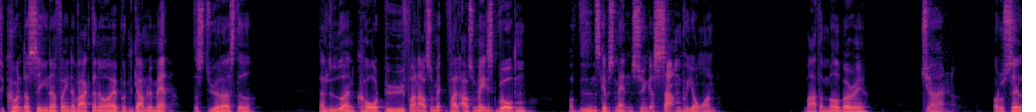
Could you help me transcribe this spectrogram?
Sekunder senere får en af vagterne øje på den gamle mand, der styrter afsted. Der lyder en kort byge fra, en automa- fra et automatisk våben, og videnskabsmanden synker sammen på jorden. Martha Mulberry, John, og du selv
